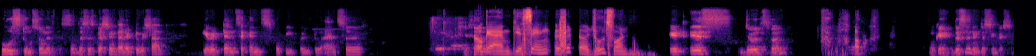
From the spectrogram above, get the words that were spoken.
Whose tombstone is this? So this is question direct to Vishal. Give it 10 seconds for people to answer. Vishal, Okay, I'm guessing. Is it uh, Jules Verne? it is Jules. Oh. Okay, this is an interesting question.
